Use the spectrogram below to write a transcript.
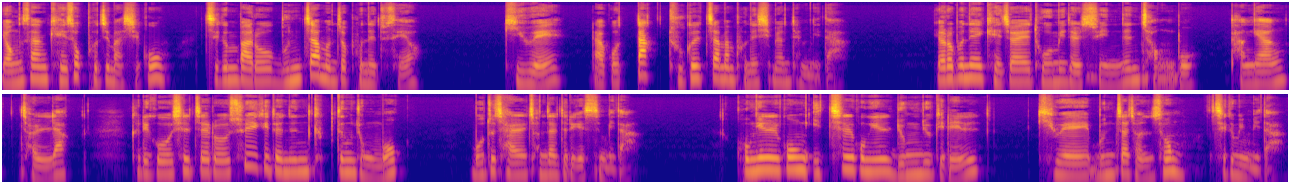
영상 계속 보지 마시고 지금 바로 문자 먼저 보내주세요. 기회라고 딱 두 글자만 보내시면 됩니다. 여러분의 계좌에 도움이 될 수 있는 정보, 방향, 전략, 그리고 실제로 수익이 되는 급등 종목 모두 잘 전달드리겠습니다. 010-2701-6611 기회 문자 전송 지금입니다.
